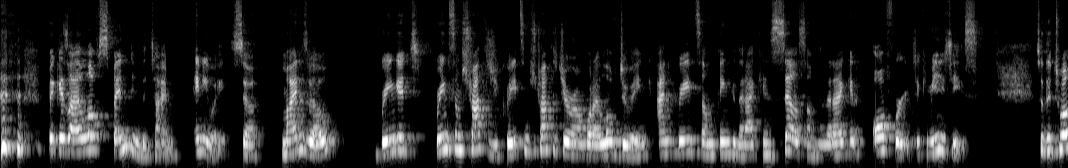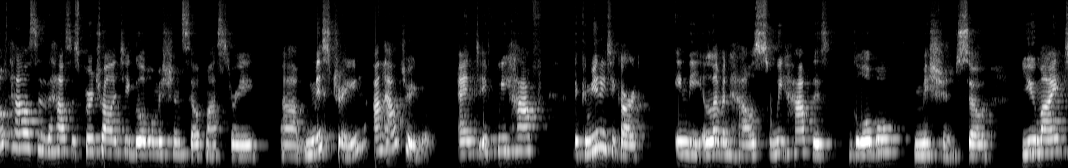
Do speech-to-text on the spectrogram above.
because I love spending the time anyway. So might as well bring it, bring some strategy, create some strategy around what I love doing, and create something that I can sell, something that I can offer to communities. So the 12th house is the house of spirituality, global mission, self mastery, uh, mystery, and alter ego. And if we have the community card in the 11th house, we have this global mission. So you might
